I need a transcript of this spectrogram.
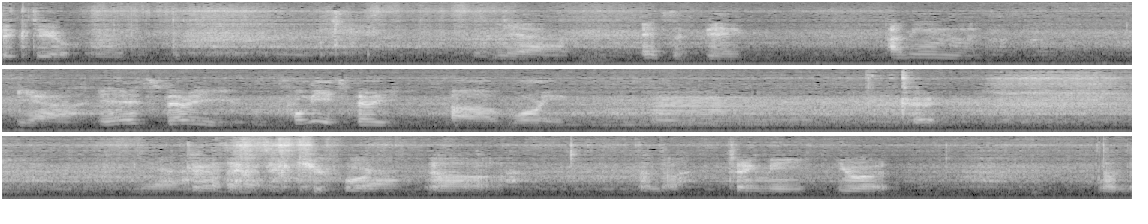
big deal. Mm. Yeah, it's a big. I mean, yeah, it's very. For me, it's very uh, worrying. Mm. Okay. you for uh, telling me your なんだ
